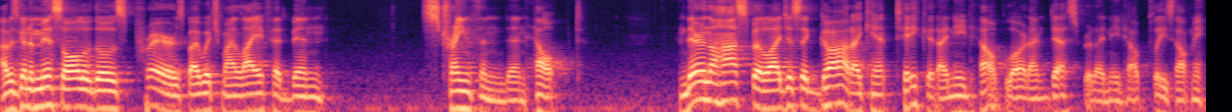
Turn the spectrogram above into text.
I was going to miss all of those prayers by which my life had been strengthened and helped. And there in the hospital, I just said, God, I can't take it. I need help, Lord. I'm desperate. I need help. Please help me.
